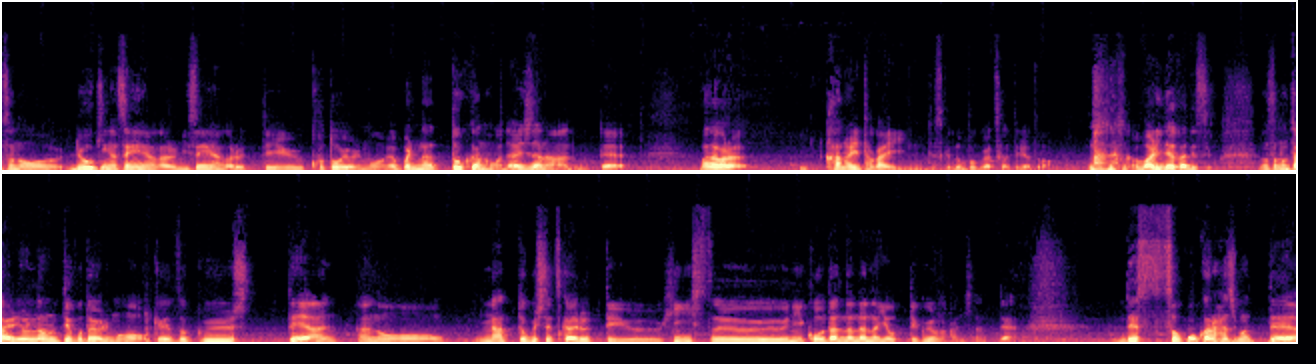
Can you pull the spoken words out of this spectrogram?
その料金が1,000円上がる2,000円上がるっていうことよりもやっぱり納得感の方が大事だなと思って。まあだからかなり高いんですけど僕が使ってるやつは。まあなんか割高ですよ。その大量に飲むっていうことよりも継続しああの納得して使えるっていう品質にこうだんだんだんだん寄っていくような感じになってでそこから始まって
